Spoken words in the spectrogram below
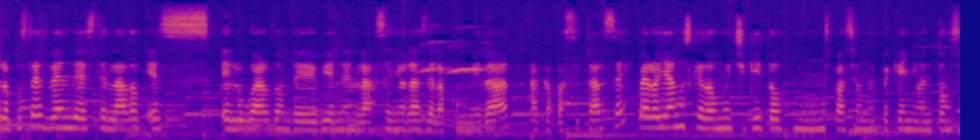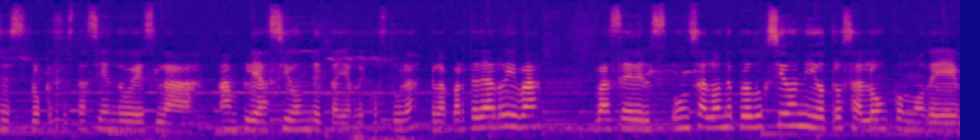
Lo que ustedes ven de este lado es el lugar donde vienen las señoras de la comunidad a capacitarse, pero ya nos quedó muy chiquito, un espacio muy pequeño, entonces lo que se está haciendo es la ampliación del taller de costura. La parte de arriba va a ser un salón de producción y otro salón como de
